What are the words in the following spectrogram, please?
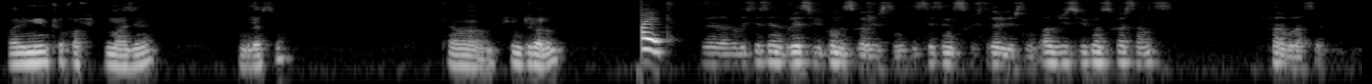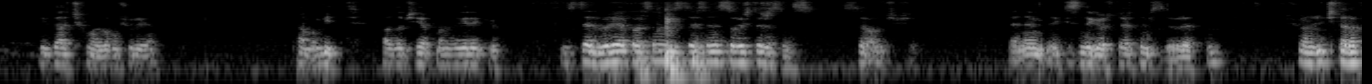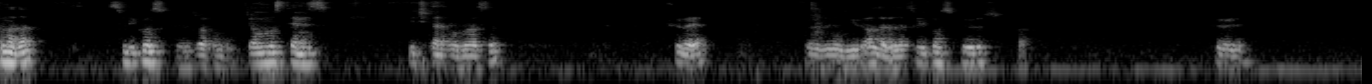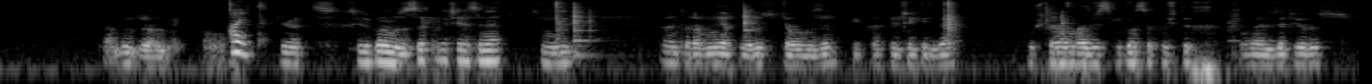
alüminyum çok hafif bir malzeme. Burası. Tamam. Şimdi duralım. Gayet. Evet arkadaşlar isterseniz buraya silikon da sıkabilirsiniz. İsterseniz sıkıştırabilirsiniz. Az bir silikon sıkarsanız tutar burası. Bir daha çıkmaz. Bakın şuraya. Tamam bitti. Fazla bir şey yapmanıza gerek yok. İster böyle yaparsanız isterseniz sıkıştırırsınız. Sıramış bir şey. Ben hem ikisini de gösterdim size öğrettim. Şu an iç tarafına da silikon sıkıyoruz. Bakın camımız temiz. İç tarafı burası. Şuraya. Gördüğünüz gibi al arada silikon sıkıyoruz. Bak. Şöyle. Tamam durduralım. Tamam. Gayet. Evet. Silikonumuzu sıktık içerisine. Şimdi ön tarafını yapıyoruz camımızı dikkatli bir şekilde. Uç tarafına az bir silikon sıkmıştık. Oraya düzeltiyoruz.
